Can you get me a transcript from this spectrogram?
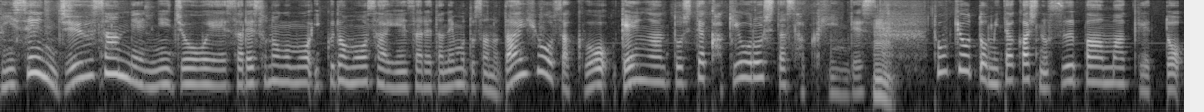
2013年に上映されその後も幾度も再演された根本さんの代表作を原案として書き下ろした作品です、うん。東京都三鷹市のスーパーマーケット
